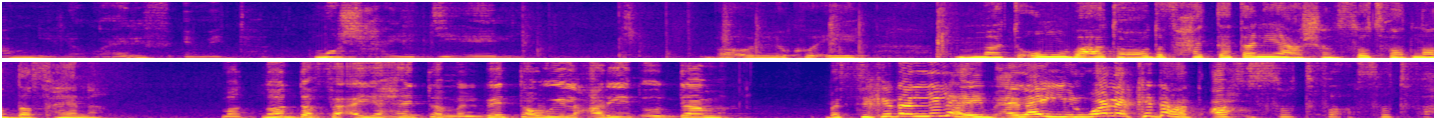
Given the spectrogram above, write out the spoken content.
عوني لو عرف قيمتها مش هيديها لي. بقول لكم إيه؟ ما تقوموا بقى تقعدوا في حتة تانية عشان صدفة تنظف هنا. ما تنضف في أي حتة ما البيت طويل عريض قدامها. بس كده الليل هيبقى ليل وأنا كده هتأخر. صدفة صدفة.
